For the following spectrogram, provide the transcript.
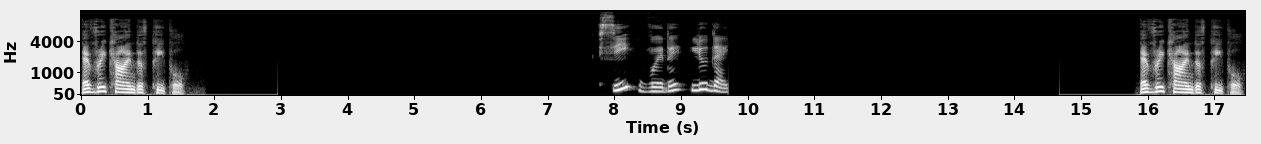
Every kind of people. Всі види людей. Every kind of people.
